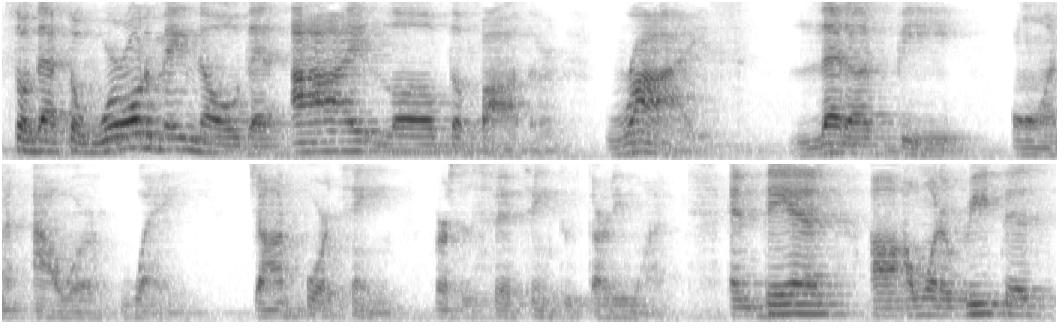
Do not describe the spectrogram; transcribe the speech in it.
so that the world may know that I love the Father. Rise, let us be on our way. John 14, verses 15 through 31. And then uh, I want to read this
